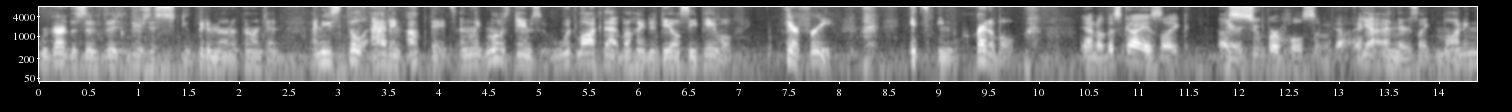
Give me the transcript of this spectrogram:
Regardless of the, there's a stupid amount of content, and he's still adding updates. And like most games would lock that behind a DLC paywall, they're free. It's incredible. Yeah, no, this guy is like a super wholesome guy. Yeah, and there's like modding.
